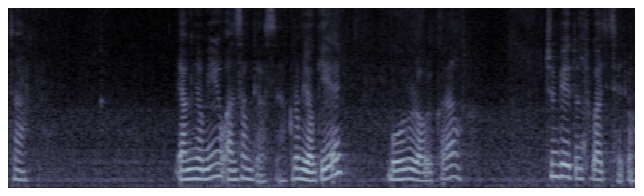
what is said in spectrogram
자, 양념이 완성되었어요. 그럼 여기에 뭐를 넣을까요? 준비해둔 두 가지 재료.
